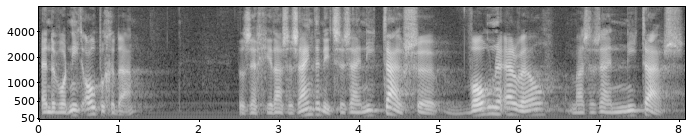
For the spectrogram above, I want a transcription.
en er wordt niet open gedaan, dan zeg je, nou ze zijn er niet, ze zijn niet thuis. Ze wonen er wel, maar ze zijn niet thuis.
